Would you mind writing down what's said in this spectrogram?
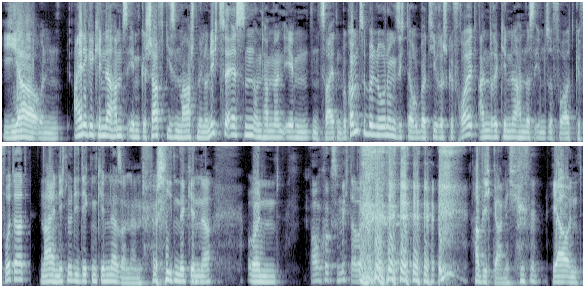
Ja, und einige Kinder haben es eben geschafft, diesen Marshmallow nicht zu essen und haben dann eben einen zweiten bekommen zur Belohnung, sich darüber tierisch gefreut. Andere Kinder haben das eben sofort gefuttert. Nein, nicht nur die dicken Kinder, sondern verschiedene Kinder. Und Warum guckst du mich dabei an? Hab ich gar nicht. ja, und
